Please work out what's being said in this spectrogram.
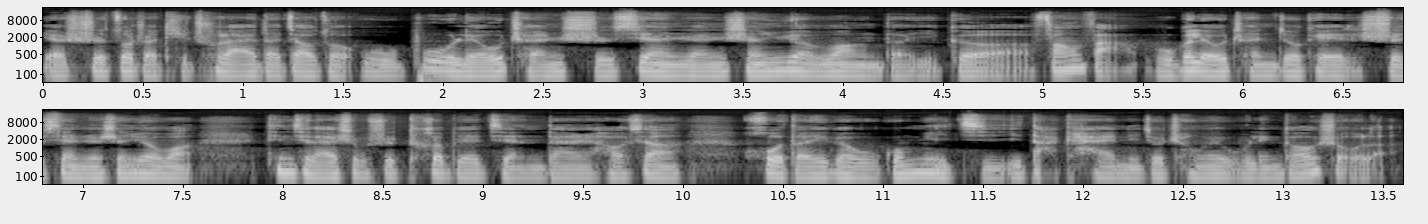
也是作者提出来的，叫做五步流程实现人生愿望的一个方法。五个流程就可以实现人生愿望，听起来是不是特别简单？好像获得一个武功秘籍，一打开你就成为武林高手了。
